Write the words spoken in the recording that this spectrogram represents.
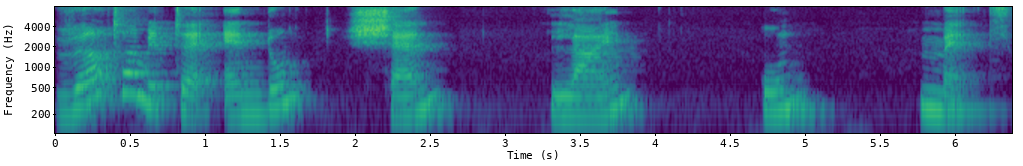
Wörter mit der Endung schen, lein, um, met.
